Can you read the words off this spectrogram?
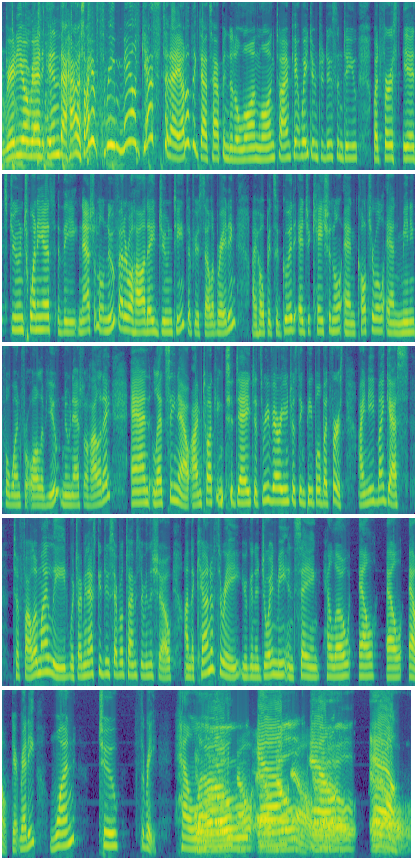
Radio Red in the house. I have three male guests today. I don't think that's happened in a long, long time. Can't wait to introduce them to you. But first, it's June 20th, the national new federal holiday, Juneteenth, if you're celebrating. I hope it's a good educational and cultural and meaningful one for all of you. New national holiday. And let's see now. I'm talking today to three very interesting people. But first, I need my guests to follow my lead, which I'm going to ask you to do several times during the show. On the count of three, you're going to join me in saying hello, L, L, L. Get ready? One, two, three. Hello, L, L, L, L.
